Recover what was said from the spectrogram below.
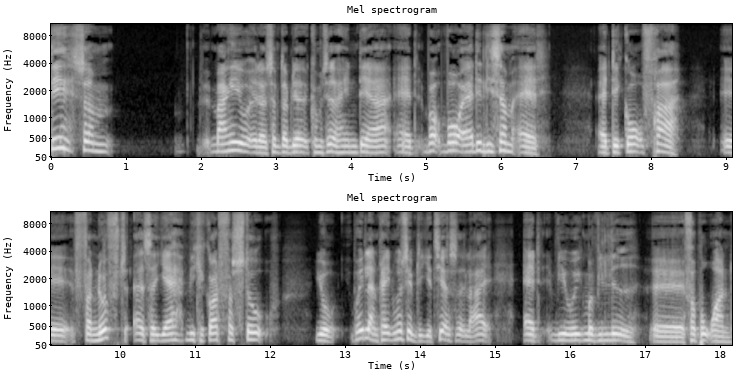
det, som mange jo, eller som der bliver kommenteret herinde, det er, at hvor, hvor er det ligesom, at, at det går fra øh, fornuft, altså ja, vi kan godt forstå jo på et eller andet plan, uanset om det irriterer sig eller ej, at vi jo ikke må vildlede øh, forbrugeren.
